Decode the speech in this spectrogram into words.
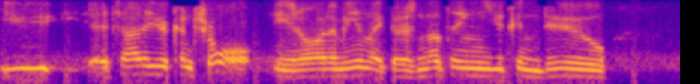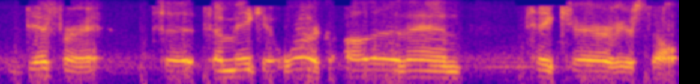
you it's out of your control you know what i mean? Like there's nothing you can do different to to make it work other than take care of yourself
